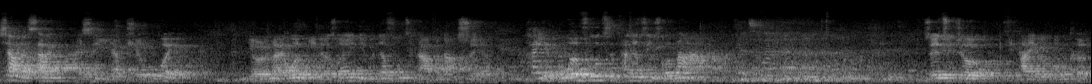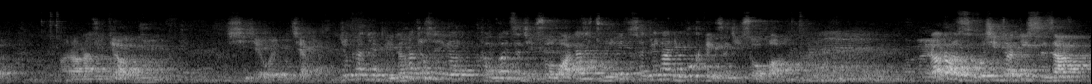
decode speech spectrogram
下了山还是一样学不会。有人来问彼得说：“哎，你们的夫子纳不纳税啊？”他也不问夫子，他就自己说纳。所以主就给他一个功课，啊，让他去钓鱼，细节我也不讲。你就看见彼得，他就是一个很会自己说话，但是主就一直成全他，你不可以自己说话。然后到了使徒行传第十章，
